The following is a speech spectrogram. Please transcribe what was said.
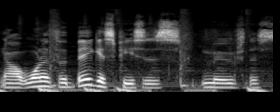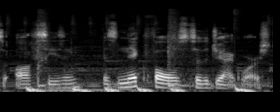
Now, one of the biggest pieces moved this offseason is Nick Foles to the Jaguars.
